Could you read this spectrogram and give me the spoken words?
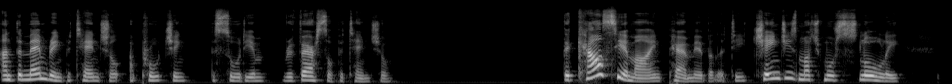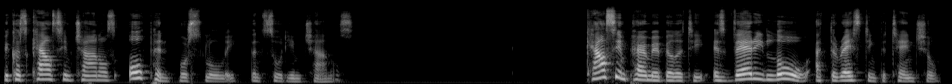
and the membrane potential approaching the sodium reversal potential. The calcium ion permeability changes much more slowly because calcium channels open more slowly than sodium channels. Calcium permeability is very low at the resting potential,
